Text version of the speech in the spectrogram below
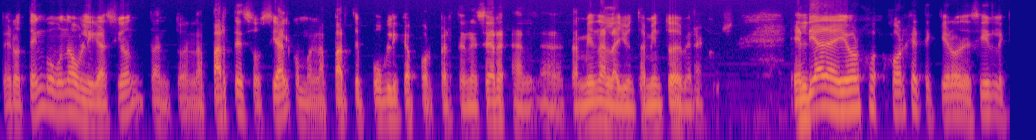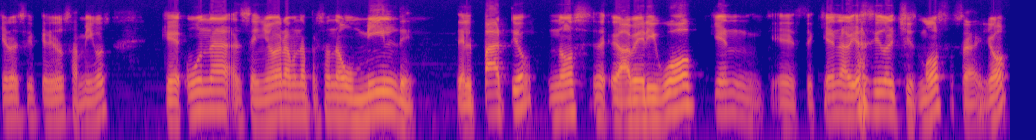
pero tengo una obligación tanto en la parte social como en la parte pública por pertenecer también al Ayuntamiento de Veracruz. El día de ayer, Jorge, te quiero decir, le quiero decir, queridos amigos, que una señora, una persona humilde del patio, nos averiguó quién, este, quién había sido el chismoso, o sea, yo,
